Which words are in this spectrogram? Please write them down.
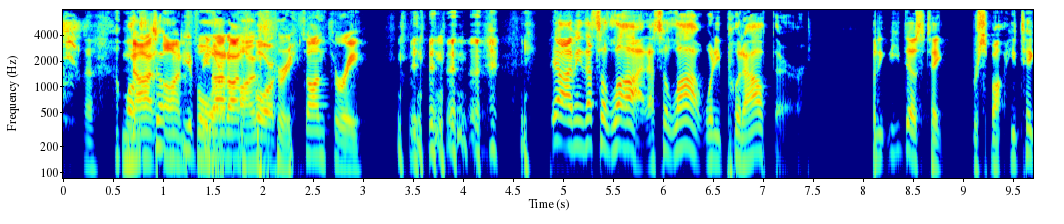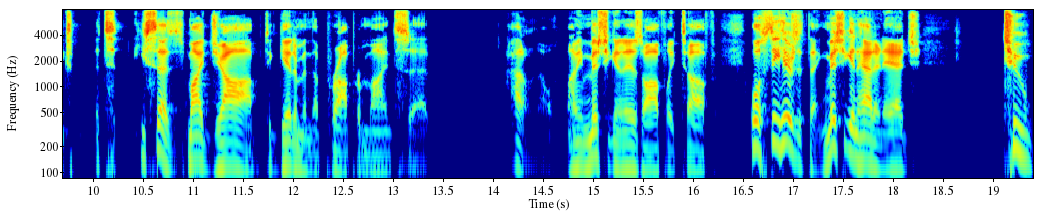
Not don't- on you're- four. not on, four. three. It's on three. Yeah, I mean that's a lot. That's a lot what he put out there. But he, he does take response. He takes. It's, he says it's my job to get him in the proper mindset. I don't know. I mean, Michigan is awfully tough. Well, see, here's the thing. Michigan had an edge, two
